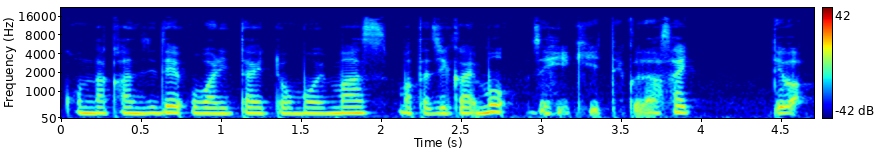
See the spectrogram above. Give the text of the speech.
こんな感じで終わりたいと思います。また次回も是非聴いてください。では。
